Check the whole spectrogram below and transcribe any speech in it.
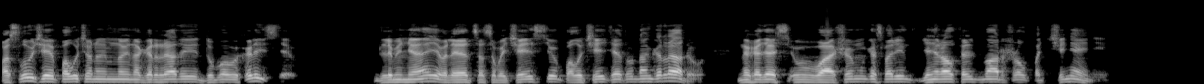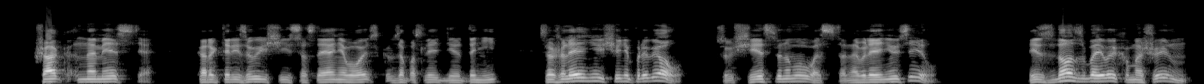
по случаю полученной мной награды дубовых листьев. Для меня является особой честью получить эту награду, находясь в вашем, господин генерал-фельдмаршал, подчинении. Шаг на месте характеризующий состояние войск за последние дни, к сожалению, еще не привел к существенному восстановлению сил. Износ боевых машин,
